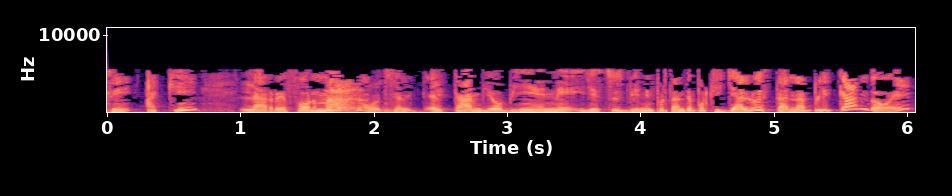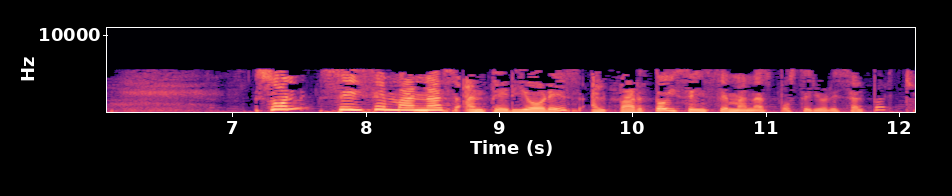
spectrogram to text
Sí, aquí la reforma, o sea, el, el cambio viene, y esto es bien importante porque ya lo están aplicando, ¿eh? Son seis semanas anteriores al parto y seis semanas posteriores al parto.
